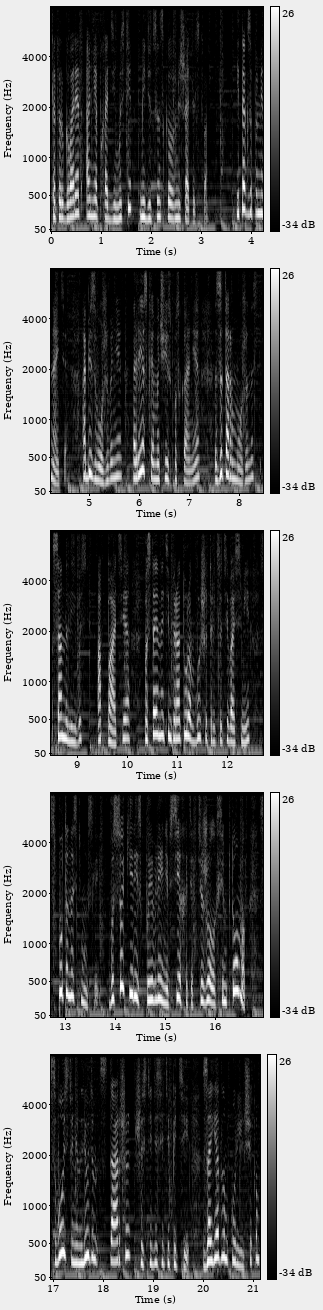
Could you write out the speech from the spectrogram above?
которые говорят о необходимости медицинского вмешательства. Итак, запоминайте. Обезвоживание, резкое мочеиспускание, заторможенность, сонливость, апатия, постоянная температура выше 38, спутанность мыслей. Высокий риск появления всех этих тяжелых симптомов свойственен людям старше 65, заядлым курильщикам,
